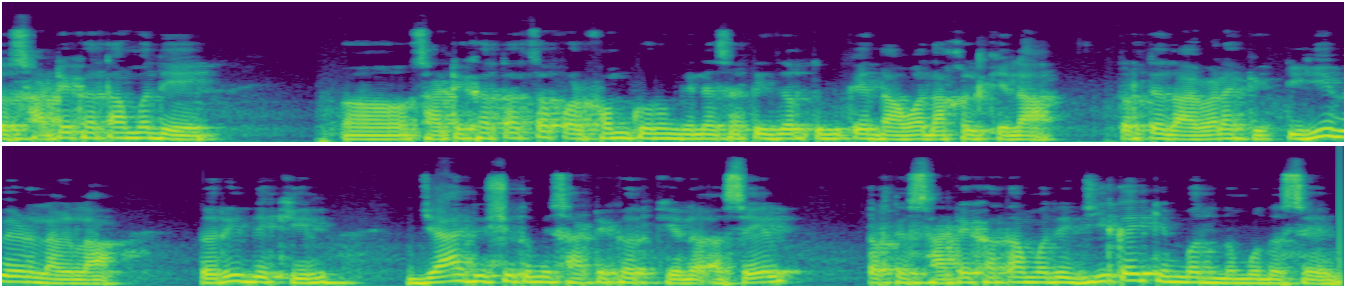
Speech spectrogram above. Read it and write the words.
तर साठेखतामध्ये साठेखताचा परफॉर्म करून घेण्यासाठी जर तुम्ही काही दावा दाखल केला तर त्या दाव्याला कितीही वेळ लागला तरी देखील ज्या दिवशी तुम्ही साठेखत केलं असेल तर ते साठेखतामध्ये जी काही किंमत नमूद असेल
